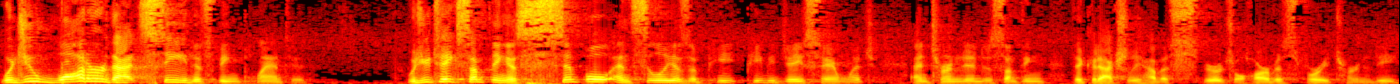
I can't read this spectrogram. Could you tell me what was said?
Would you water that seed that's being planted? Would you take something as simple and silly as a PBJ sandwich and turn it into something that could actually have a spiritual harvest for eternity?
